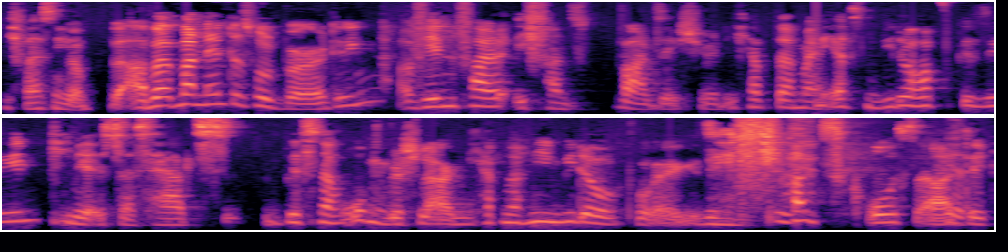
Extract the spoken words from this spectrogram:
ich weiß nicht, ob, aber man nennt es wohl Birding. Auf jeden Fall, ich fand es wahnsinnig schön. Ich habe da meinen ersten Wiederhopf gesehen. Mir ist das Herz bis nach oben geschlagen. Ich habe noch nie einen Wiederhopf vorher gesehen. Ich fand es großartig.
